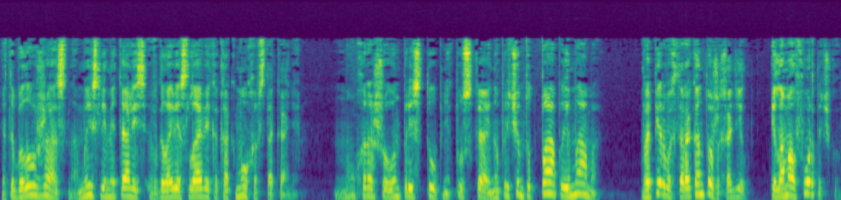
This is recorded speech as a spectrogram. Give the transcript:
Это было ужасно. Мысли метались в голове Славика, как муха в стакане. Ну, хорошо, он преступник, пускай. Но при чем тут папа и мама? Во-первых, таракан тоже ходил и ломал форточку.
